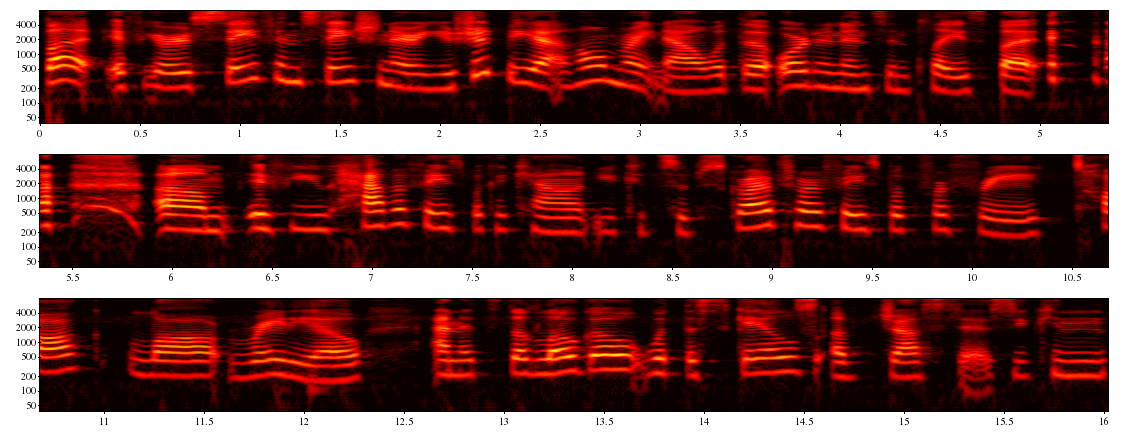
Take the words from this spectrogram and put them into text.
But if you're safe and stationary, you should be at home right now with the ordinance in place. But um, if you have a Facebook account, you could subscribe to our Facebook for free, Talk Law Radio, and it's the logo with the scales of justice. You can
